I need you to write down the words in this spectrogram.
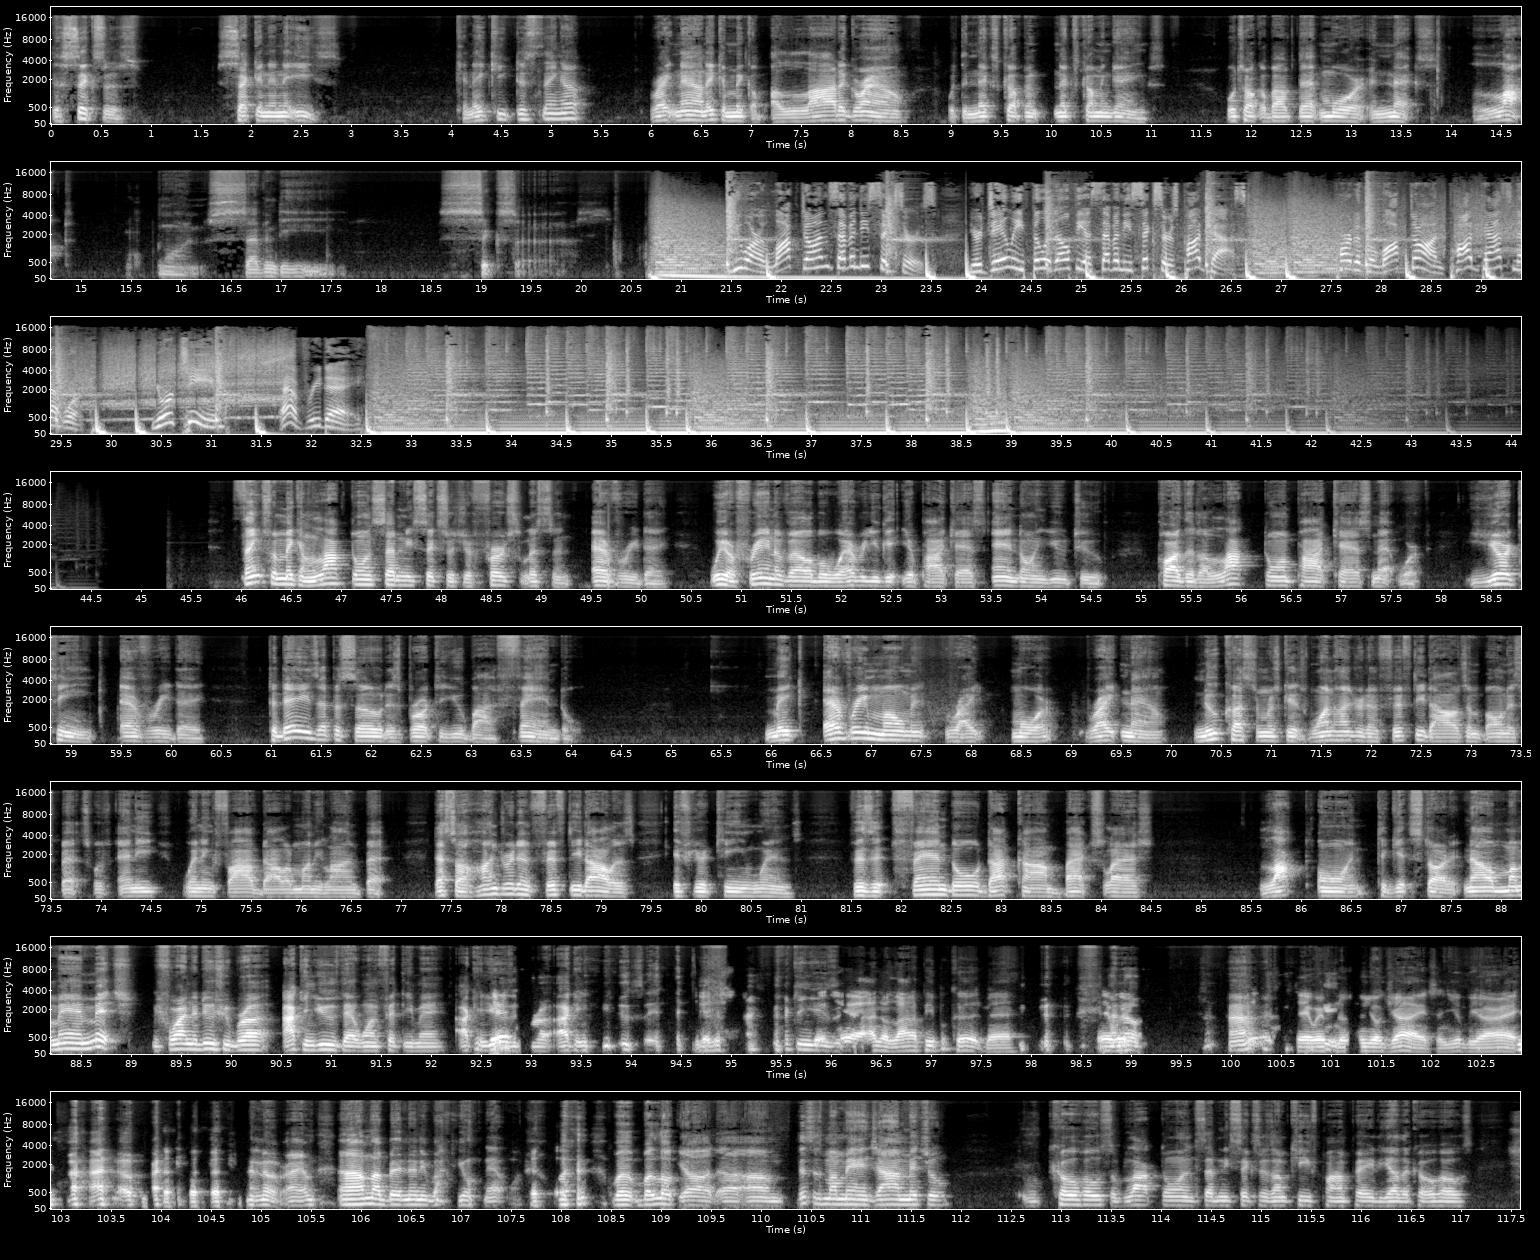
the Sixers, second in the East. Can they keep this thing up? Right now, they can make up a lot of ground with the next couple next coming games. We'll talk about that more in next. Locked on 76ers. You are Locked On 76ers, your daily Philadelphia 76ers podcast. Part of the Locked On Podcast Network. Your team every day. Thanks for making Locked On 76ers your first listen every day. We are free and available wherever you get your podcasts and on YouTube. Part of the Locked On Podcast Network, your team every day. Today's episode is brought to you by FanDuel. Make every moment right more right now. New customers get $150 in bonus bets with any winning $5 money line bet. That's $150 if your team wins. Visit fanduel.com backslash locked on to get started. Now, my man Mitch, before I introduce you, bro, I can use that 150, man. I can use Yeah. it, bro. I can use it. Yeah, just I can use it. yeah. I know a lot of people could, man. Stay away, know. Huh? stay away from the New York Giants, and you'll be all right. I know, right? I know, right? I'm, I'm not betting anybody on that one. But but, but look, y'all. Uh, um, this is my man John Mitchell, co-host of Locked On 76ers. I'm Keith Pompey, the other co-host,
